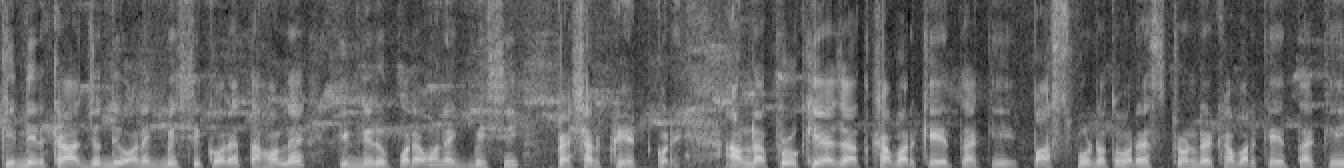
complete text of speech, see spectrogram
কিডনির কাজ যদি অনেক বেশি করে, তাহলে কিডনির উপরে অনেক বেশি প্রেশার ক্রিয়েট করে। আমরা প্রক্রিয়াজাত খাবার খেয়ে থাকি ফাস্টফুড অথবা রেস্টুরেন্টের খাবার খেয়ে থাকি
